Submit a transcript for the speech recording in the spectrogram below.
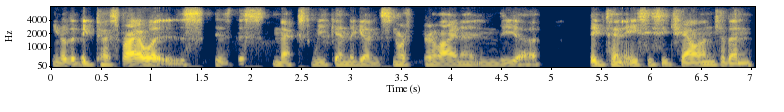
you know the big test for Iowa is is this next weekend against North Carolina in the uh, Big Ten ACC Challenge, and then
